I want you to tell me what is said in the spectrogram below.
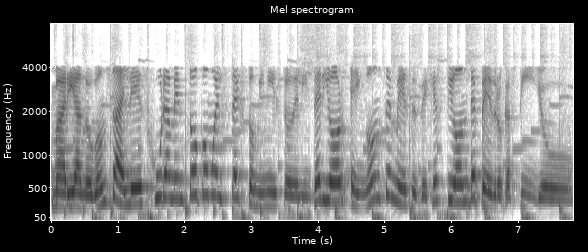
Mariano González juramentó como el sexto ministro del Interior en 11 meses de gestión de Pedro Castillo.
